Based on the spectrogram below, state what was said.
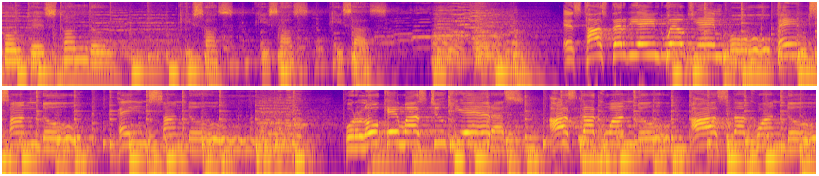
contestando, quizás, quizás, quizás. Estás perdiendo el tiempo pensando, pensando por lo que más tú quieras, hasta cuándo, hasta cuándo.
